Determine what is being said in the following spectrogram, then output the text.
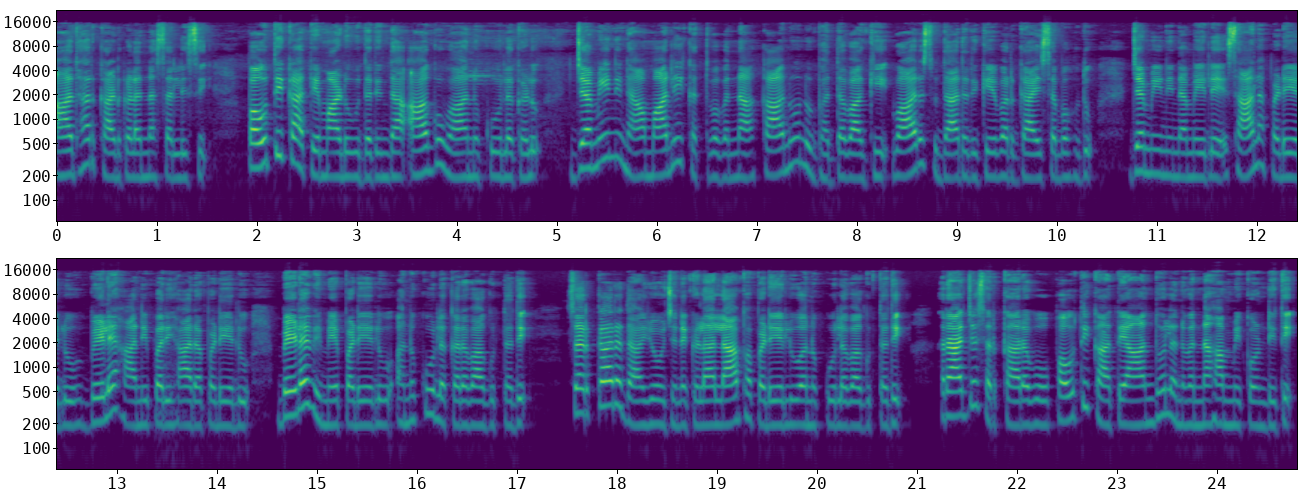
ಆಧಾರ್ ಕಾರ್ಡ್ಗಳನ್ನು ಸಲ್ಲಿಸಿ. ಪೌತಿ ಖಾತೆ ಮಾಡುವುದರಿಂದ ಆಗುವ ಅನುಕೂಲಗಳು. ಜಮೀನಿನ ಮಾಲೀಕತ್ವವನ್ನು ಕಾನೂನುಬದ್ಧವಾಗಿ ವಾರಸುದಾರರಿಗೆ ವರ್ಗಾಯಿಸಬಹುದು. ಜಮೀನಿನ ಮೇಲೆ ಸಾಲ ಪಡೆಯಲು, ಬೆಳೆ ಹಾನಿ ಪರಿಹಾರ ಪಡೆಯಲು, ಬೆಳೆ ವಿಮೆ ಪಡೆಯಲು ಅನುಕೂಲಕರವಾಗುತ್ತದೆ. ಸರ್ಕಾರದ ಯೋಜನೆಗಳ ಲಾಭ ಪಡೆಯಲು ಅನುಕೂಲವಾಗುತ್ತದೆ. ರಾಜ್ಯ ಸರ್ಕಾರವು ಪೌತಿ ಖಾತೆ ಆಂದೋಲನವನ್ನು ಹಮ್ಮಿಕೊಂಡಿದೆ.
